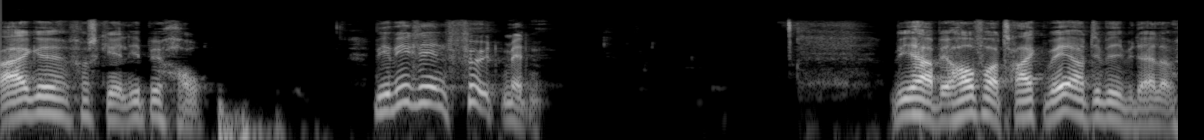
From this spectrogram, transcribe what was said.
række forskellige behov. Vi er virkelig født med dem. Vi har behov for at trække vejret, det ved vi da alle.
